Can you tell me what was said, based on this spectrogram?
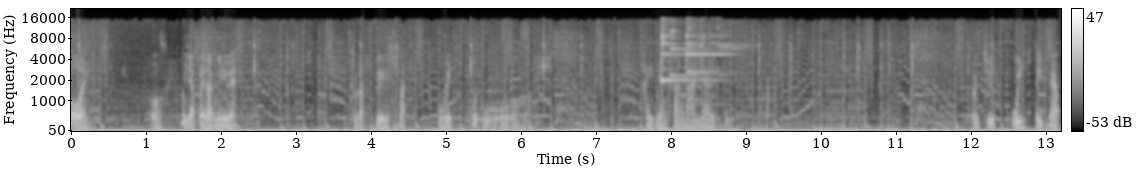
โอ้ยโอ้ยไม่อยากไปทางนี้เลยทุลักเดสบัดโอ้ยโอ้ยโอ้ยโอ้ยโอ้ยใครแม่งสร้างลานใหญ่ปุ๊เอ้ยจิ๊บอุ้ยติดแล้ว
